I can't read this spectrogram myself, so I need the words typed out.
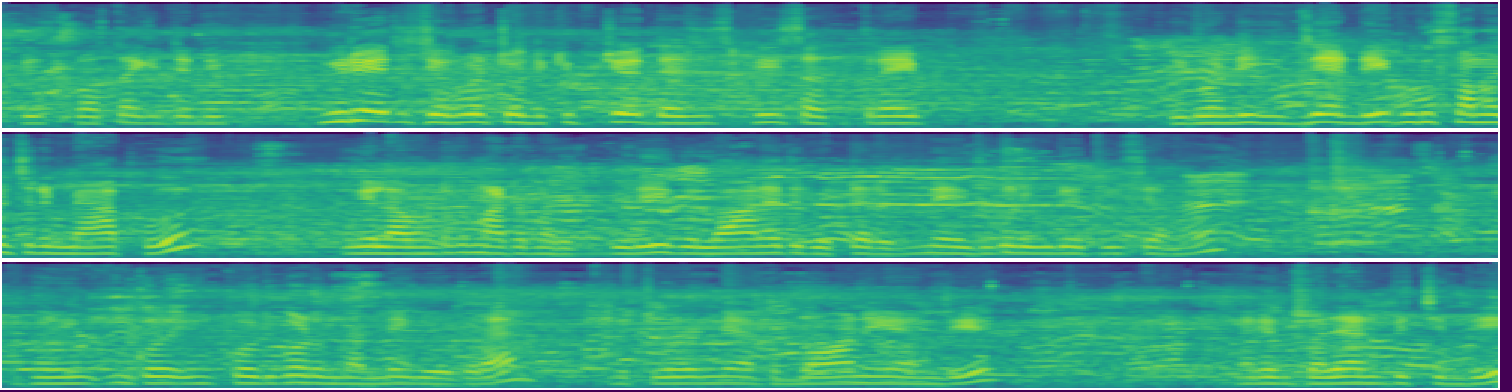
ప్లీజ్ ప్రోత్సహించండి. వీడియో అయితే చివరి చూడండి కిప్ చేయొద్దు దయచేసి ప్లీజ్ సబ్స్క్రైబ్ ఇదిగోండి ఇదే అండి గుడికి సంబంధించిన మ్యాప్. ఇలా ఉంటుంది మాట మరి గుడి ఇక లాన్ అయితే పెట్టారండి నేను ఇది కూడా వీడియో తీశాను. ఇంకో ఇంకోటి కూడా ఉందండి ఇక్కడ. చూడండి అంత బాగున్నాయండి. నాకు భలే అనిపించింది.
